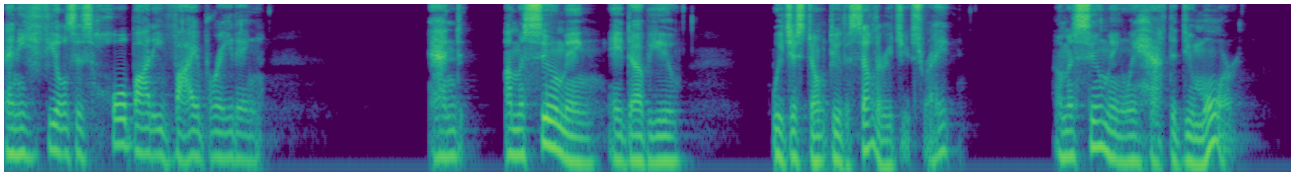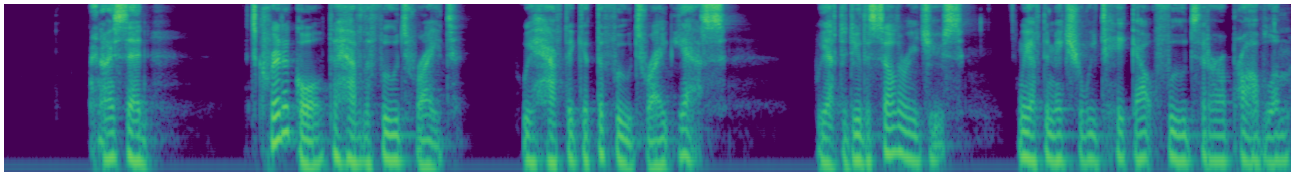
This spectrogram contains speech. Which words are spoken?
and he feels his whole body vibrating. And I'm assuming, AW, we just don't do the celery juice, right? I'm assuming we have to do more. And I said, it's critical to have the foods right. We have to get the foods right, yes. We have to do the celery juice. We have to make sure we take out foods that are a problem.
